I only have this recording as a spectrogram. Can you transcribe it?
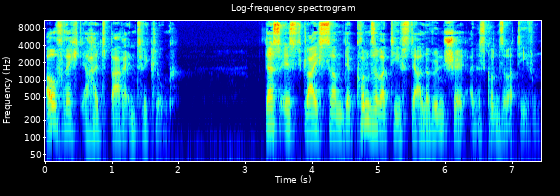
aufrechterhaltbare Entwicklung. Das ist gleichsam der konservativste aller Wünsche eines Konservativen.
